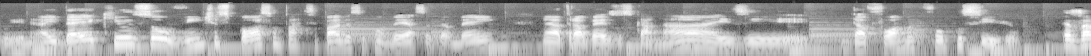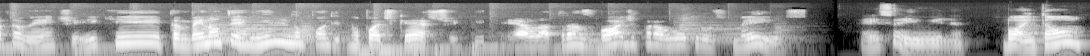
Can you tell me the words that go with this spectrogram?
William? A ideia é que os ouvintes possam participar dessa conversa também, né, através dos canais e da forma que for possível. Exatamente. E que também não termine no, podcast, que ela transborde para outros meios. É isso aí, William. Bom, então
